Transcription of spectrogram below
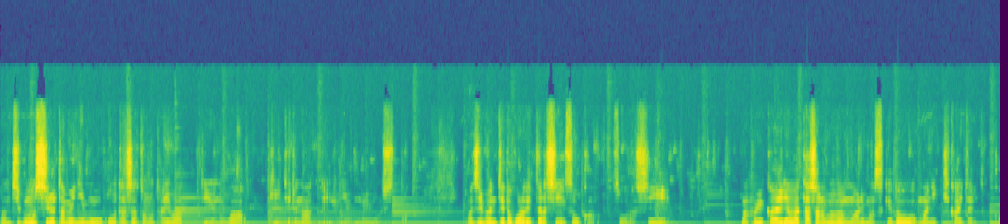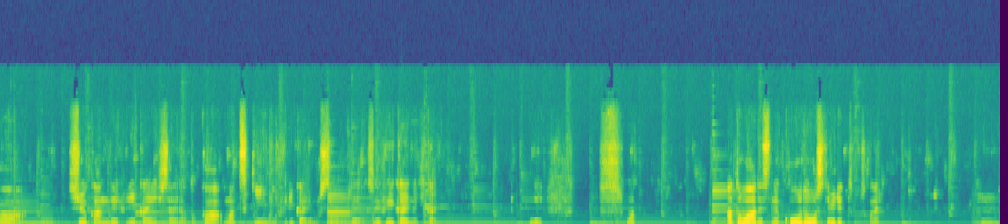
自分を知るためにもこう他者との対話っていうのが効いてるなっていうふうに思いました。まあ、自分っていうところで言ったら真相感そうだし、まあ、振り返りは他者の部分もありますけど、まあ、日記書いたりとか、習慣で振り返りしたりだとか、まあ、月に振り返りもしてるので、そういう振り返りの機会。で、まあ、あとはですね、行動をしてみるってことですかね。うん、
